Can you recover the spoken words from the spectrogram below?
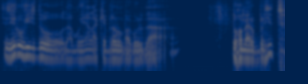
Vocês viram o vídeo do, da mulher lá quebrando o bagulho da, do Romero Brito?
